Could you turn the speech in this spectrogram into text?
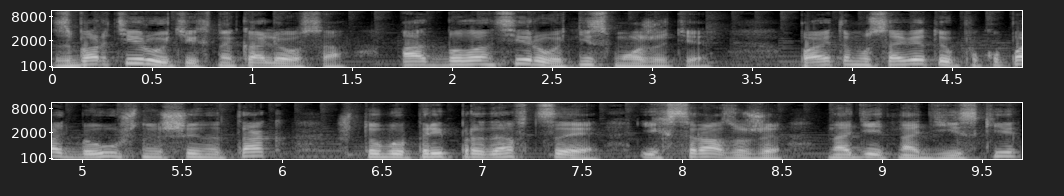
сбортируйте их на колеса, а отбалансировать не сможете – Поэтому советую покупать бэушные шины так, чтобы при продавце их сразу же надеть на диски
